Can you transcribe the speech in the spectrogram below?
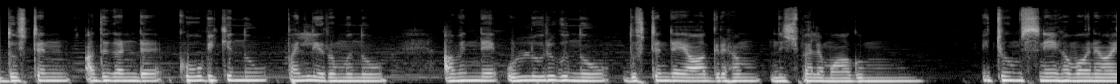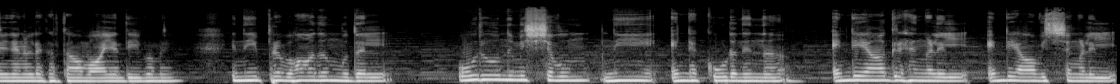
ദുഷ്ടൻ അത് കണ്ട് കോപിക്കുന്നു പല്ലിറുമുന്നു അവന്റെ ഉള്ളുരുകുന്നു ദുഷ്ടന്റെ ആഗ്രഹം നിഷ്ഫലമാകും. ഏറ്റവും സ്നേഹവാനായ ഞങ്ങളുടെ കർത്താവായ ദൈവമേ ഇന്ന് ഈ പ്രഭാതം മുതൽ ഓരോ നിമിഷവും നീ എന്റെ കൂടെ നിന്ന് എന്റെ ആഗ്രഹങ്ങളിൽ എന്റെ ആവശ്യങ്ങളിൽ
